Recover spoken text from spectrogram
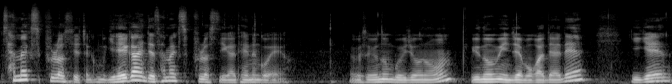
3x 플러스 1잖아. 그럼 얘가 이제 3x 플러스 2가 되는 거예요. 여기서 요놈 보이죠? 요놈. 요놈이 이제 뭐가 돼야 돼? 이게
